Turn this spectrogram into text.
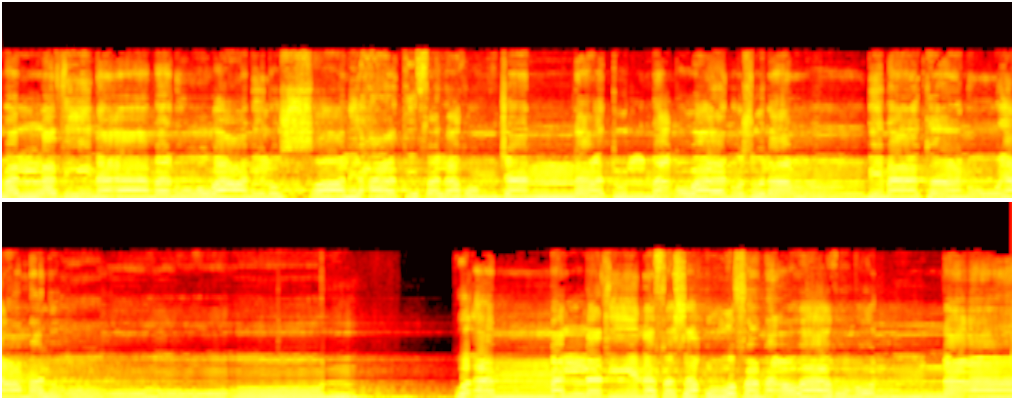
اما الذين امنوا وعملوا الصالحات فلهم جنات الماوى نزلا بما كانوا يعملون واما الذين فسقوا فماواهم النار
